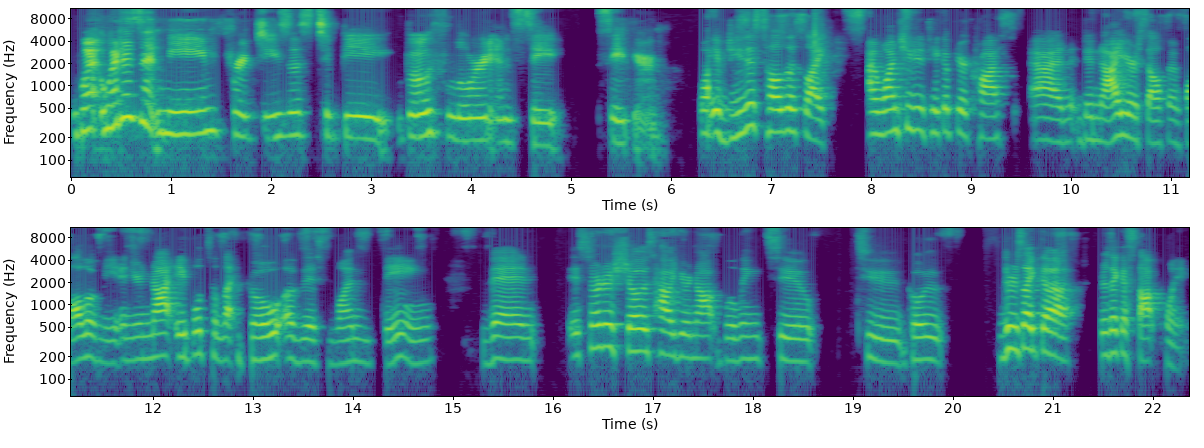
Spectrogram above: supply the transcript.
what what does it mean for Jesus to be both Lord and sa- Savior? Well, if Jesus tells us like, I want you to take up your cross and deny yourself and follow me, and you're not able to let go of this one thing, then it sort of shows how you're not willing to to go there's like a there's like a stop point.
